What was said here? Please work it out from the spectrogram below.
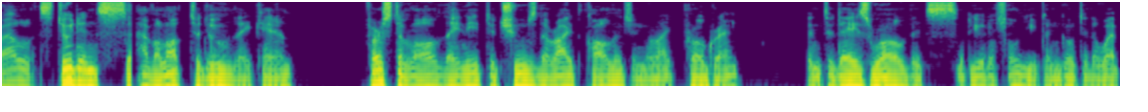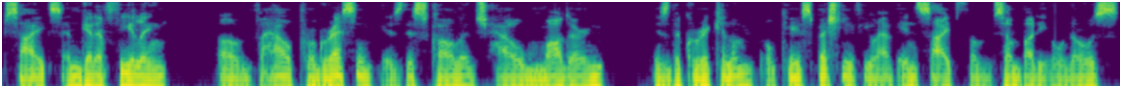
Well, students have a lot to do. They can. First of all, they need to choose the right college and the right program. In today's world, it's beautiful. You can go to the websites and get a feeling of how progressive is this college, how modern is the curriculum. Okay. Especially if you have insight from somebody who knows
